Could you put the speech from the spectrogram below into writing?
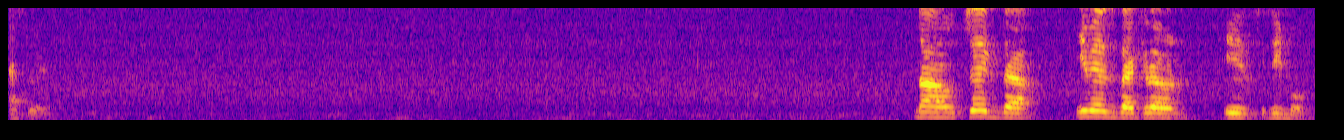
apply. Now check the image background is removed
